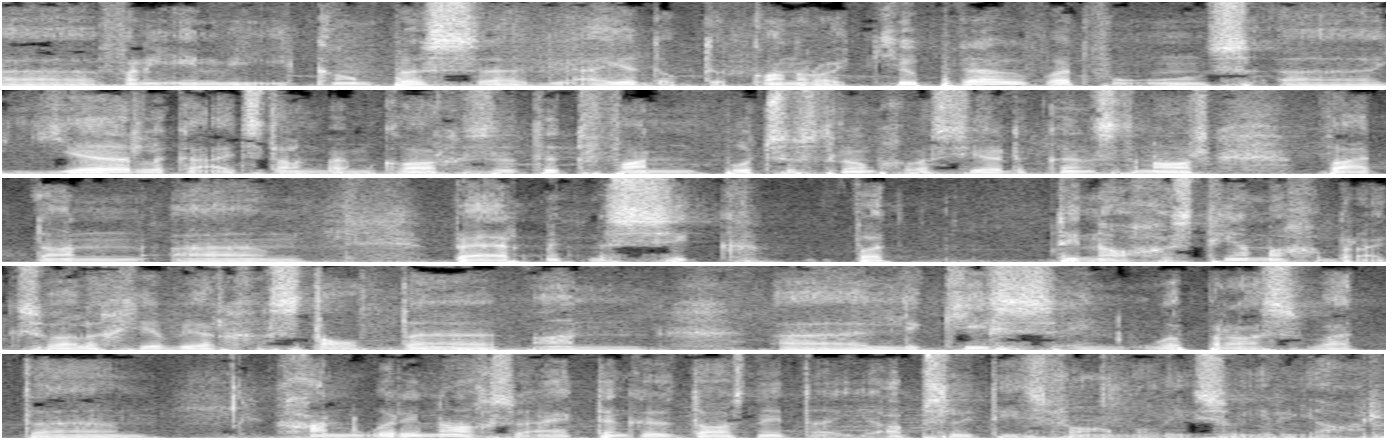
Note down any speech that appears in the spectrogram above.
uh van die NWI kampus uh, die eie Dr. Conroy Cupro wat vir ons 'n uh, heerlike uitstalling bymekaar gesit het van Potchefstroom gebaseerde kunstenaars wat dan ehm um, werk met musiek die nag as tema gebruik. So hulle gee weer gestalte aan uh liedjies en operas wat ehm um, gaan oor die nag. So ek dink daar's net uh, absoluut iets vir almal hier so hierdie jaar.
